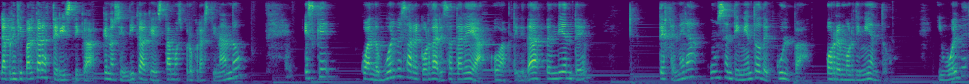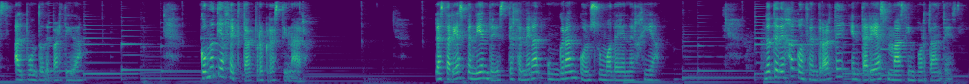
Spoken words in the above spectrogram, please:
La principal característica que nos indica que estamos procrastinando es que cuando vuelves a recordar esa tarea o actividad pendiente, te genera un sentimiento de culpa o remordimiento y vuelves al punto de partida. ¿Cómo te afecta procrastinar? Las tareas pendientes te generan un gran consumo de energía. No te deja concentrarte en tareas más importantes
